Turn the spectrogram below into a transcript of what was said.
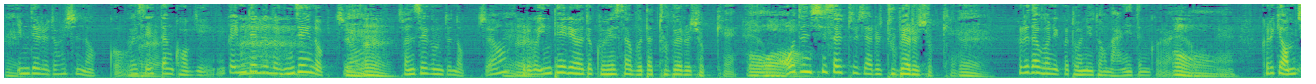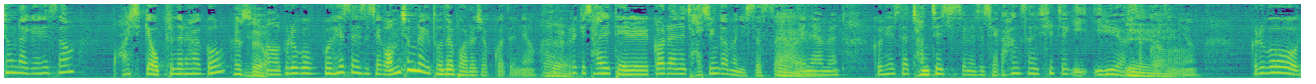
네. 임대료도 훨씬 높고. 그래서 네. 일단 거기. 그러니까 임대료도 굉장히 높죠. 네. 네. 전세금도 높죠. 네. 그리고 인테리어도 그 회사보다 두 배로 좋게. 어. 모든 시설 투자를 두 배로 좋게. 네. 그러다 보니까 돈이 더 많이 든 거라요. 어. 네. 그렇게 엄청나게 해서 멋있게 오픈을 하고 했어요. 어, 그리고 그 회사에서 제가 엄청나게 돈을 벌어줬거든요. 네. 그렇게 잘 될 거라는 자신감은 있었어요. 네. 왜냐하면 그 회사 전체 지점에서 제가 항상 실적이 1위였었거든요. 그리고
